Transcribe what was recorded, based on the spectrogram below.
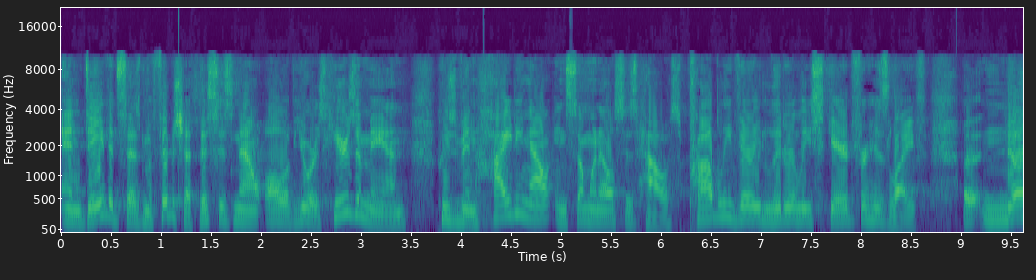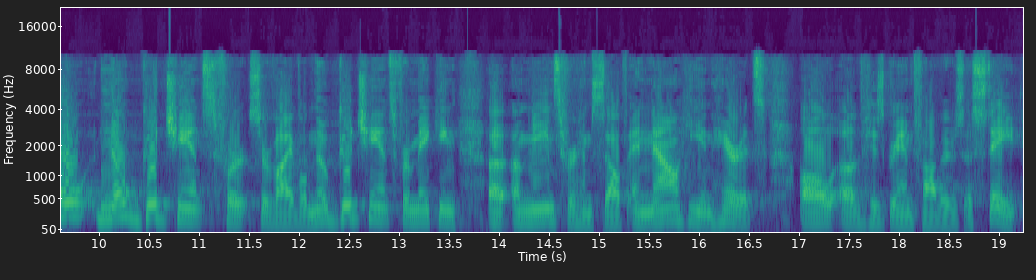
and, David says, Mephibosheth, this is now all of yours. Here's a man who's been hiding out in someone else's house, probably very literally scared for his life. Uh, no, no good chance for survival, no good chance for making a, a means for himself. And now he inherits all of his grandfather's estate.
